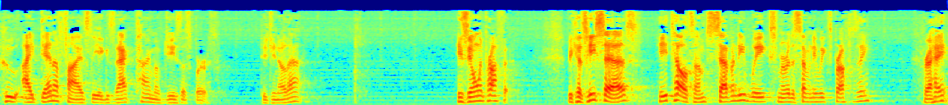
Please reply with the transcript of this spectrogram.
who identifies the exact time of Jesus' birth. Did you know that? He's the only prophet. Because he says, he tells them 70 weeks, remember the 70 weeks prophecy? Right?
